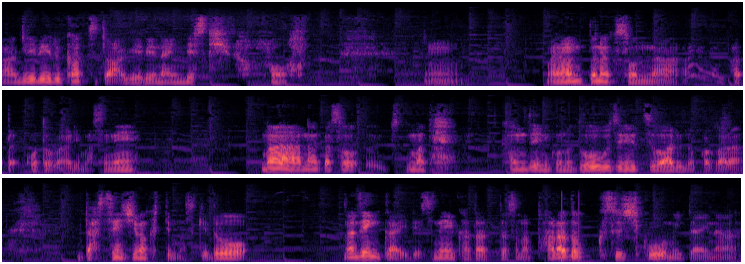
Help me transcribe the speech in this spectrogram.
あげれるかって言うとあげれないんですけれども、うん。まあ、なんとなくそんなことがありますね。まあ、なんかそう、ちょっとまた完全にこの動物に鬱はあるのかから脱線しまくってますけど、まあ、前回ですね、語ったそのパラドックス思考みたいな、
